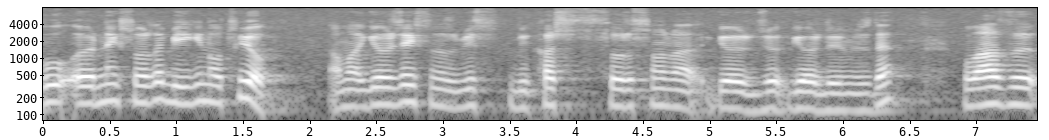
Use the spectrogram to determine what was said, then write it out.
bu örnek soruda bilgi notu yok. Ama göreceksiniz bir, birkaç soru sonra görcü- gördüğümüzde bazı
